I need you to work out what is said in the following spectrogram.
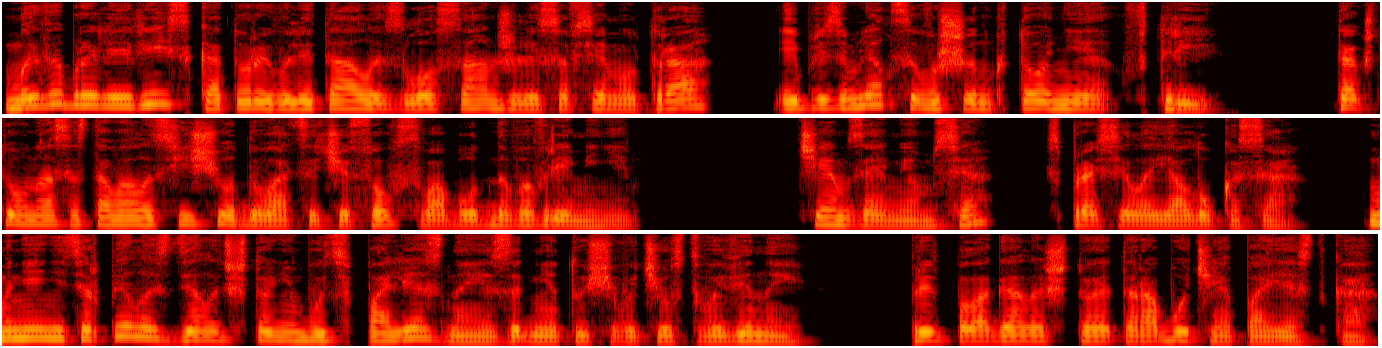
Мы выбрали рейс, который вылетал из Лос-Анджелеса в 7 утра и приземлялся в Вашингтоне в 3. Так что у нас оставалось еще 20 часов свободного времени. «Чем займемся?» — спросила я Лукаса. Мне не терпелось сделать что-нибудь полезное из-за гнетущего чувства вины. Предполагалось, что это рабочая поездка.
